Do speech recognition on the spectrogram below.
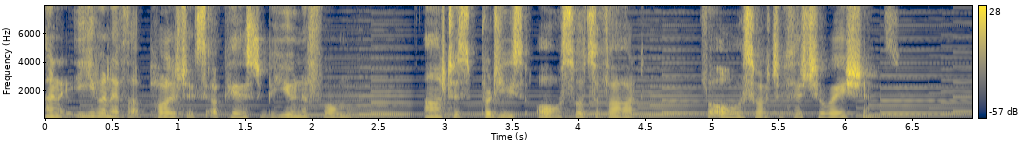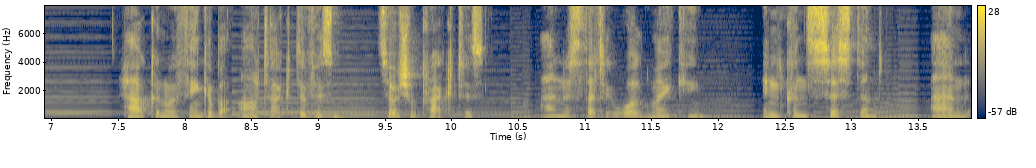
and even if that politics appears to be uniform, artists produce all sorts of art for all sorts of situations. How can we think about art activism, social practice, and aesthetic worldmaking in consistent and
